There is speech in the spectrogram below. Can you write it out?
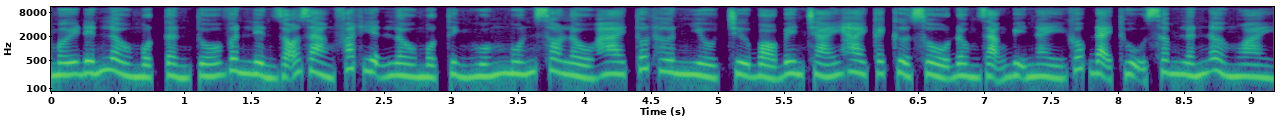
Mới đến lầu một tần Tố Vân liền rõ ràng phát hiện lầu một tình huống muốn so lầu hai tốt hơn nhiều trừ bỏ bên trái hai cái cửa sổ đồng dạng bị này gốc đại thụ xâm lấn ở ngoài,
